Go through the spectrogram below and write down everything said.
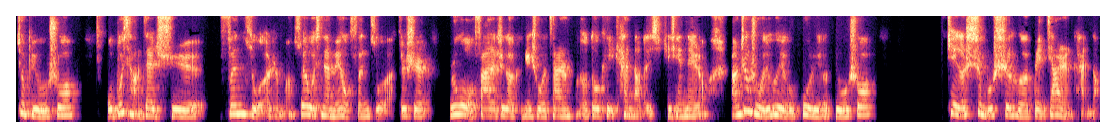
就比如说我不想再去分组了什么，所以我现在没有分组了，就是。如果我发的这个肯定是我家人朋友都可以看到的这些内容，然后这个时候我就会有个顾虑了，比如说这个适不适合被家人看到？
